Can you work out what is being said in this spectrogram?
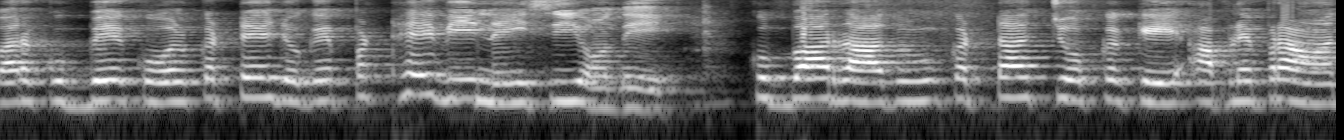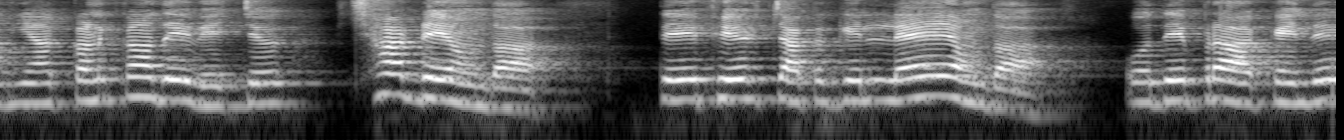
ਪਰ ਕੁੱਬੇ ਕੋਲ ਕੱਟੇ ਜੋਗੇ ਪੱਠੇ ਵੀ ਨਹੀਂ ਸੀ ਆਉਂਦੇ। ਕੁੱਬਾ ਰਾਤ ਨੂੰ ਕੱਟਾ ਚੁੱਕ ਕੇ ਆਪਣੇ ਭਰਾਵਾਂ ਦੀਆਂ ਕਣਕਾਂ ਦੇ ਵਿੱਚ ਛੱਡ ਆਉਂਦਾ ਤੇ ਫਿਰ ਚੱਕ ਕੇ ਲੈ ਆਉਂਦਾ। ਉਹਦੇ ਭਰਾ ਕਹਿੰਦੇ,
